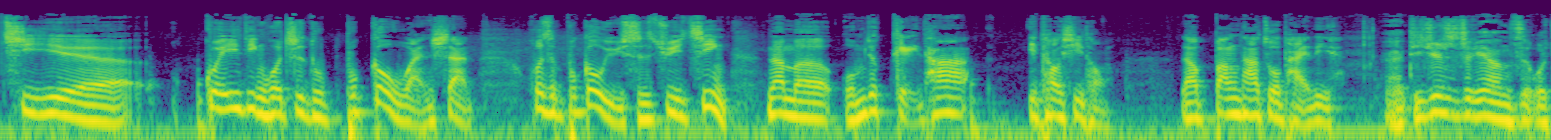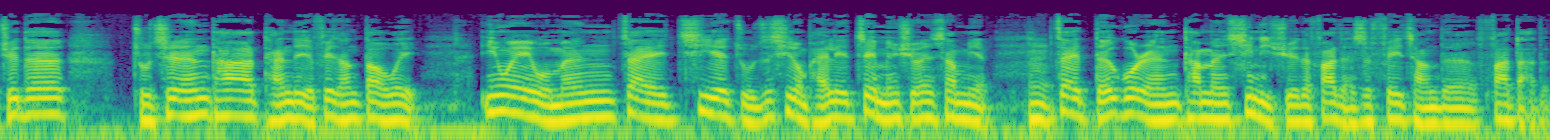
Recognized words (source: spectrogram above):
企业规定或制度不够完善，或者不够与时俱进，那么我们就给他一套系统，然后帮他做排列。呃，的确是这个样子。我觉得主持人他谈的也非常到位。因为我们在企业组织系统排列这门学问上面，嗯，在德国人他们心理学的发展是非常的发达的，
